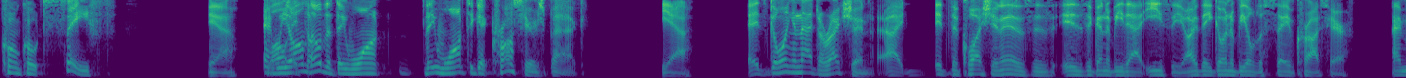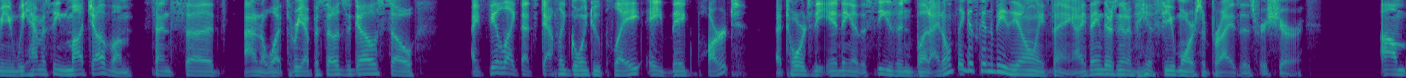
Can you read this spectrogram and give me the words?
quote unquote safe, Yeah. and Well, we all it's know that they want they want to get crosshairs back. Yeah. It's going in that direction. I, it, the question is, is, is it going to be that easy? Are they going to be able to save Crosshair? I mean, we haven't seen much of them since, uh, I don't know, what, three episodes ago. So I feel like that's definitely going to play a big part uh, towards the ending of the season, but I don't think it's going to be the only thing. I think there's going to be a few more surprises for sure. Um,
